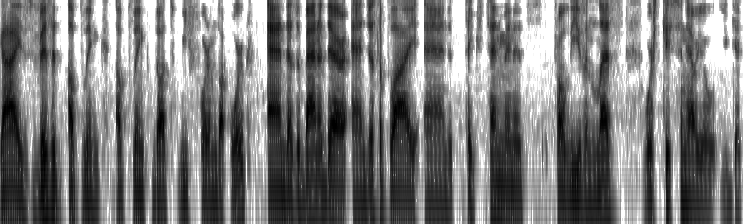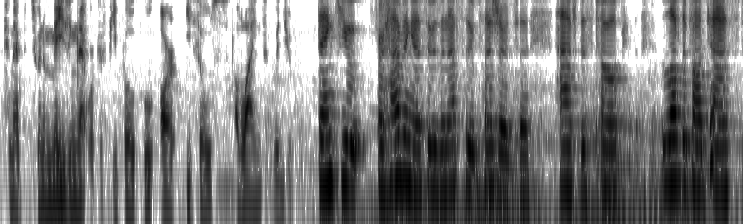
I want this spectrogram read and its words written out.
guys, visit uplink, uplink.weforum.org. And there's a banner there and just apply and it takes 10 minutes, probably even less worst case scenario, you get connected to an amazing network of people who are ethos aligned with you. Thank you for having us. It was an absolute pleasure to have this talk. Love the podcast.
